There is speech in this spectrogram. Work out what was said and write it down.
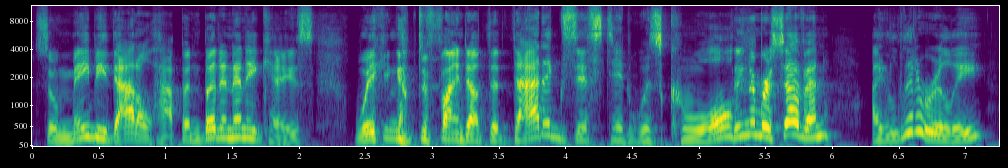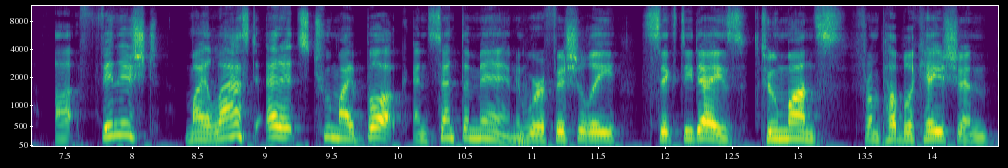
So maybe that'll happen. But in any case, waking up to find out that that existed was cool. Thing number seven, I literally uh, finished my last edits to my book and sent them in. And we're officially 60 days, two months from publication.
